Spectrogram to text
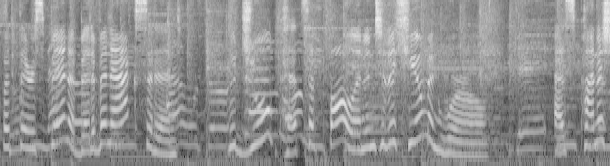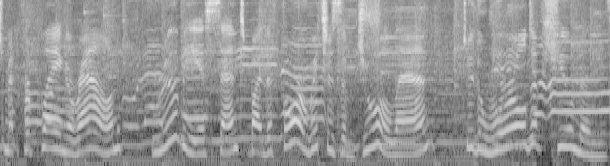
But there's been a bit of an accident. The jewel pets have fallen into the human world. As punishment for playing around, Ruby is sent by the four witches of Jewel Land to the world of humans.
